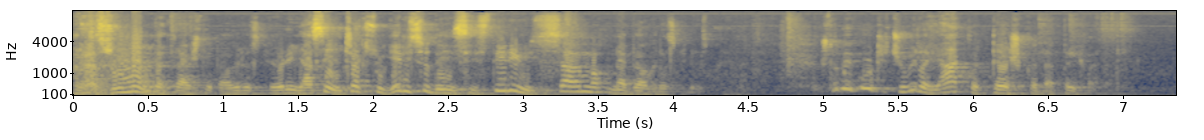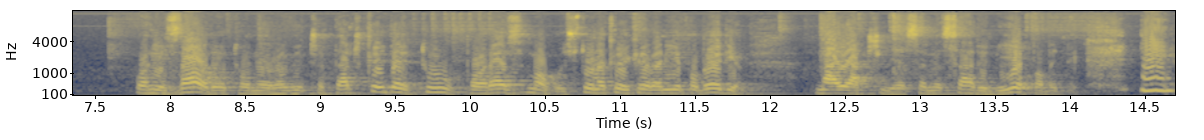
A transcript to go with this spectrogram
razumem da tražite beogradske izbore, ja sam im čak sugerisao da insistiraju samo na beogradskim izborima. Što bi Vučiću bilo jako teško da prihvati. On je znao da je to neuralgična tačka i da je tu poraz moguć. Tu na kraju kreva nije pobedio. Najjači je SNS, ali nije pobednik. I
